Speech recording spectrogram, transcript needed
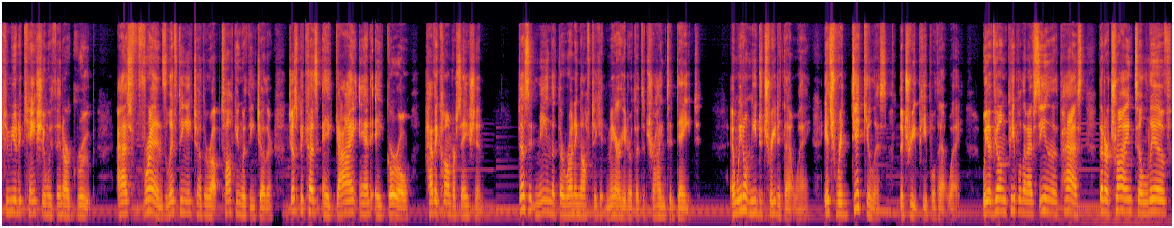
communication within our group as friends, lifting each other up, talking with each other. Just because a guy and a girl have a conversation doesn't mean that they're running off to get married or that they're trying to date. And we don't need to treat it that way. It's ridiculous to treat people that way. We have young people that I've seen in the past that are trying to live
